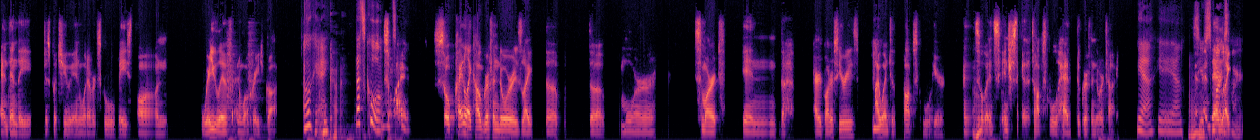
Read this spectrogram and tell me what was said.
and then they just put you in whatever school based on where you live and what grade you got. Okay. Okay. That's cool. So That's I- cool. So kind of like how Gryffindor is like the the more smart in the Harry Potter series. I Mhm. went to the top school here, and so it's interesting that the top school had the Gryffindor tie. Yeah, yeah, yeah. All So right. you're And then, smart, like- smart.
